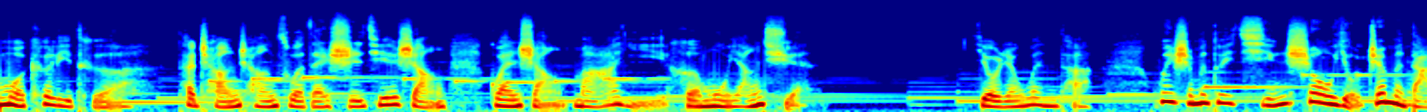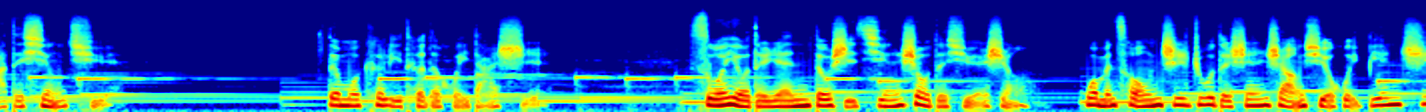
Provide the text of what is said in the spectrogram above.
谟克利特，他常常坐在石阶上观赏蚂蚁和牧羊犬。有人问他，为什么对禽兽有这么大的兴趣？德谟克利特的回答是：所有的人都是禽兽的学生。我们从蜘蛛的身上学会编织，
